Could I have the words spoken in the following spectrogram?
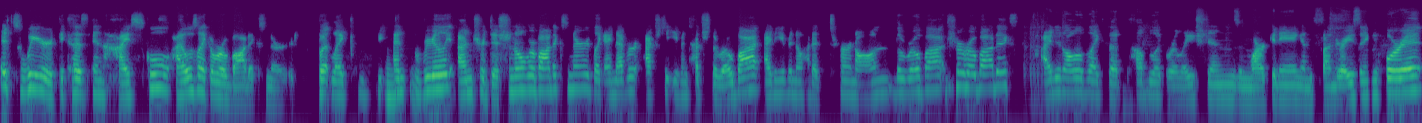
It's weird because in high school I was like a robotics nerd, but like and really untraditional robotics nerd. Like I never actually even touched the robot. I didn't even know how to turn on the robot for robotics. I did all of like the public relations and marketing and fundraising for it,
